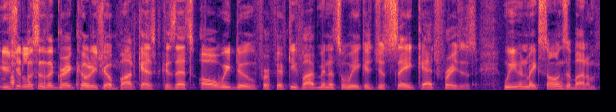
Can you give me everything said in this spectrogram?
you should listen to the Greg Cote Show podcast because that's all we do for 55 minutes a week is just say catchphrases. We even make songs about them.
